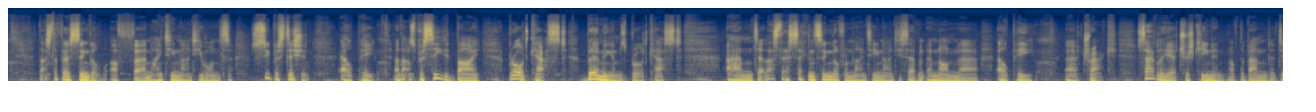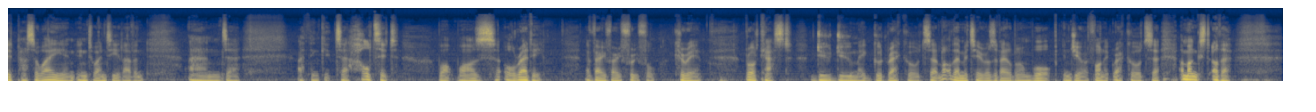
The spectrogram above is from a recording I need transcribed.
That's the first single of uh, 1991's Superstition LP, and that was preceded by Broadcast, Birmingham's Broadcast. And uh, that's their second single from 1997, a non uh, LP uh, track. Sadly, uh, Trish Keenan of the band did pass away in, in 2011, and uh, I think it halted what was already a very, very fruitful career. Broadcast do do make good records. A lot of their material is available on Warp and Duophonic Records, uh, amongst other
